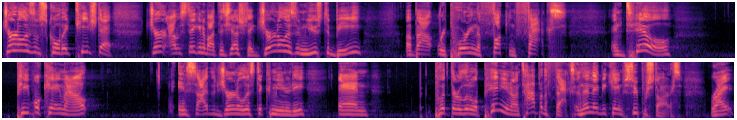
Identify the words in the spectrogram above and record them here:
journalism school. They teach that. Jour- I was thinking about this yesterday. Journalism used to be about reporting the fucking facts. until people came out inside the journalistic community and put their little opinion on top of the facts and then they became superstars right?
